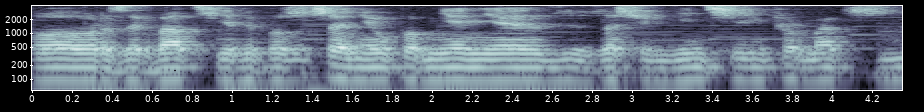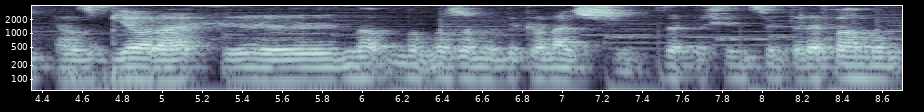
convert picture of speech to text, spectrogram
o rezerwację, wypożyczenie, upomnienie, zasięgnięcie informacji o zbiorach, y, no, no możemy wykonać za pośrednictwem telefonu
